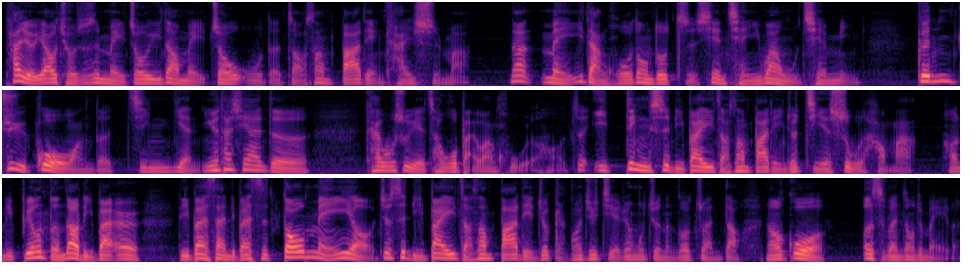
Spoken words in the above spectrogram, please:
它有要求，就是每周一到每周五的早上八点开始嘛。那每一档活动都只限前一万五千名。根据过往的经验，因为他现在的开户数也超过百万户了哈，这一定是礼拜一早上八点就结束了，好吗？你不用等到礼拜二、礼拜三、礼拜四都没有，就是礼拜一早上八点就赶快去解任务就能够赚到，然后过二十分钟就没了，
